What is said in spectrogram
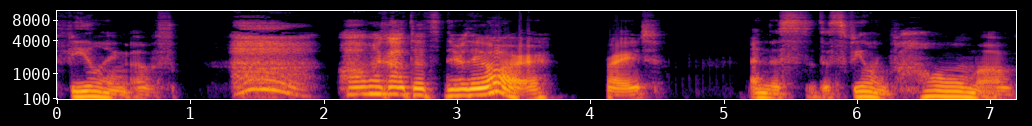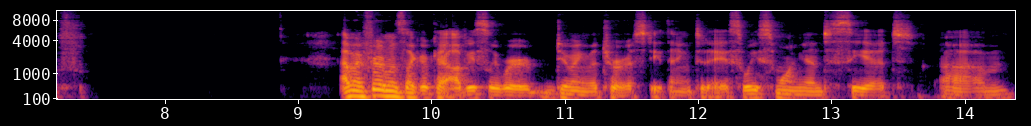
feeling of oh my god that's there they are right? And this this feeling of home of and my friend was like okay obviously we're doing the touristy thing today. So we swung in to see it um,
